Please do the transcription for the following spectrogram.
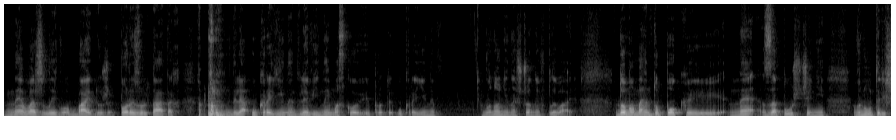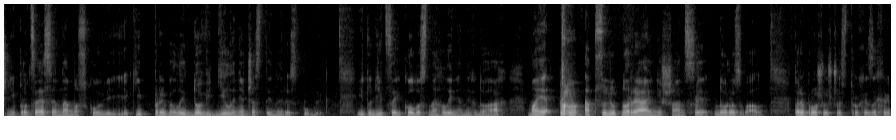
Неважливо, байдуже по результатах для України, для війни Московії проти України, воно ні на що не впливає. До моменту, поки не запущені внутрішні процеси на Московії, які привели до відділення частини республік. І тоді цей колос на глиняних догах має абсолютно реальні шанси до розвалу. Перепрошую, щось трохи захрип.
